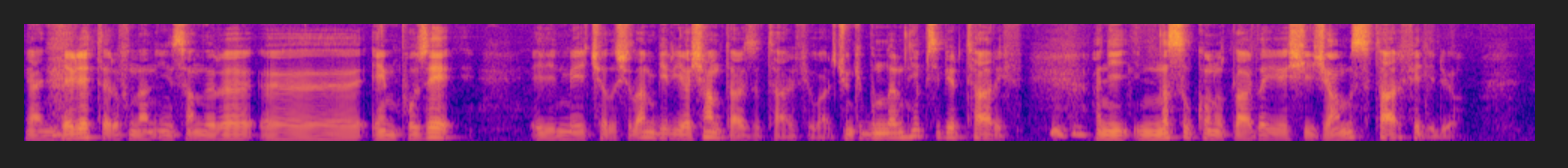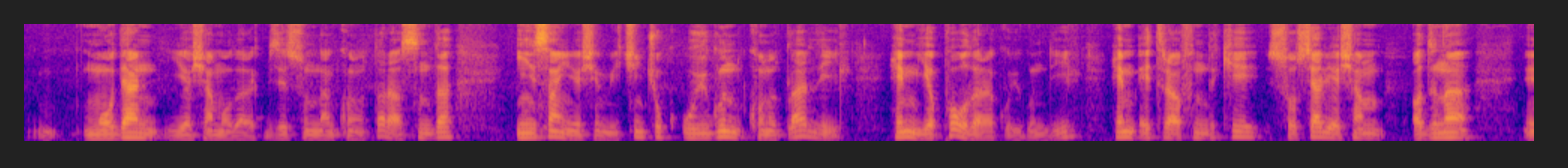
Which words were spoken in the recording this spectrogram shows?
Yani devlet tarafından insanlara e, empoze edilmeye çalışılan bir yaşam tarzı tarifi var. Çünkü bunların hepsi bir tarif. Hı hı. Hani nasıl konutlarda yaşayacağımız tarif ediliyor. Modern yaşam olarak bize sunulan konutlar aslında insan yaşamı için çok uygun konutlar değil. Hem yapı olarak uygun değil, hem etrafındaki sosyal yaşam adına e,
